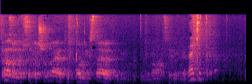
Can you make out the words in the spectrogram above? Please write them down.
Сразу это все подшивают, и формик ставят, и, ну, баланс выглядит. Значит, э,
